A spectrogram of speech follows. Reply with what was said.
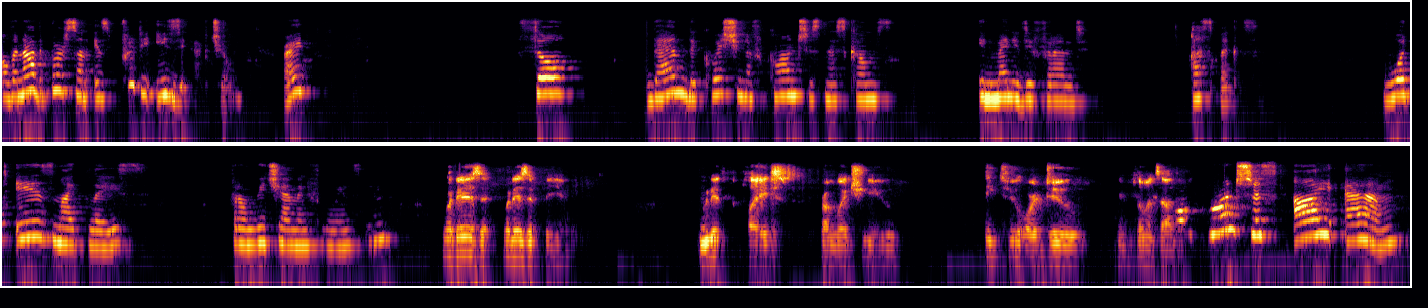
of another person is pretty easy actually, right? So then the question of consciousness comes in many different aspects. What is my place from which I'm influencing? What is it? What is it for you? Hmm? What is the place from which you seek to or do influence others? How conscious I am,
